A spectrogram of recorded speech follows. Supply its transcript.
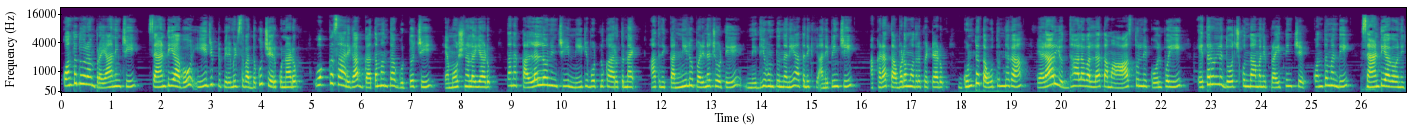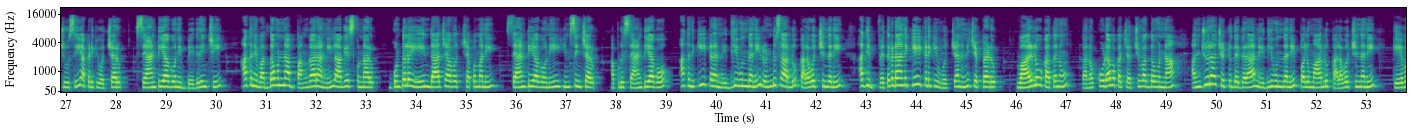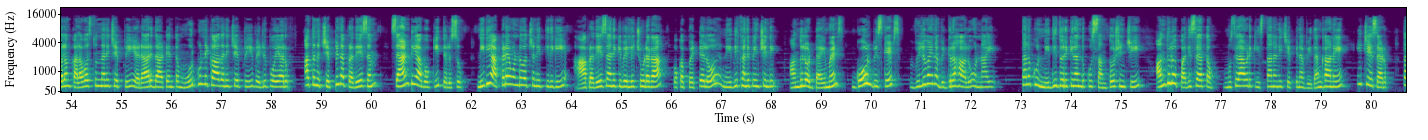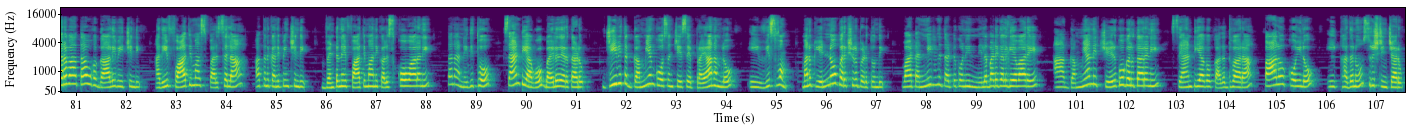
కొంత దూరం ప్రయాణించి శాంటియాగో ఈజిప్ట్ పిరమిడ్స్ వద్దకు చేరుకున్నాడు. ఒక్కసారిగా గతమంతా గుర్తొచ్చి ఎమోషనల్ అయ్యాడు. తన కళ్ళల్లో నుంచి నీటి బొట్లు కారుతున్నాయి. అతని కన్నీళ్ళు పడిన చోటే నిధి ఉంటుందని అతనికి అనిపించి అక్కడ తవ్వడం మొదలుపెట్టాడు. గుంట తవ్వుతుండగా ఎడారి యుద్ధాల వల్ల తమ ఆస్తుల్ని కోల్పోయి ఇతరుల్ని దోచుకుందామని ప్రయత్నించే కొంతమంది శాంటియాగోని చూసి అక్కడికి వచ్చారు. శాంటియాగోని బెదిరించి అతని వద్ద ఉన్న బంగారాన్ని లాగేసుకున్నారు. గుంటలో ఏం దాచావో చెప్పమని శాంటియాగోని హింసించారు. అప్పుడు శాంటియాగో అతనికి ఇక్కడ నిధి ఉందని రెండుసార్లు కలవచ్చిందని అది వెతకడానికే ఇక్కడికి వచ్చానని చెప్పాడు. వారిలో ఒక అతను తనకు కూడా ఒక చర్చి వద్ద ఉన్న అంజూరా చెట్టు దగ్గర నిధి ఉందని పలుమార్లు కలవచ్చిందని కేవలం కలవస్తుందని చెప్పి ఎడారి దాటేంత మూర్ఖుణ్ణి కాదని చెప్పి వెళ్ళిపోయారు. అతను చెప్పిన ప్రదేశం శాంటియాగోకి తెలుసు. నిధి అక్కడే ఉండవచ్చని తిరిగి ఆ ప్రదేశానికి వెళ్ళి చూడగా ఒక పెట్టెలో నిధి కనిపించింది. అందులో డైమండ్స్ గోల్డ్ బిస్కెట్స్ విలువైన విగ్రహాలు ఉన్నాయి. తనకు నిధి దొరికినందుకు సంతోషించి అందులో పది శాతం ముసలావిడికి ఇస్తానని చెప్పిన విధంగానే ఇచ్చేశాడు. తర్వాత ఒక గాలి వీచింది. అది ఫాతిమా స్పర్శలా అతను కనిపించింది వెంటనే ఫాతిమాని కలుసుకోవాలని తన నిధితో శాంటియాగో బయలుదేరతాడు. జీవిత గమ్యం కోసం చేసే ప్రయాణంలో ఈ విశ్వం మనకు ఎన్నో పరీక్షలు పెడుతుంది. వాటన్నిటిని తట్టుకొని నిలబడగలిగేవారే ఆ గమ్యాన్ని చేరుకోగలుగుతారని శాంటియాగో కథ ద్వారా పాలో కోయిలో ఈ కథను సృష్టించారు.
